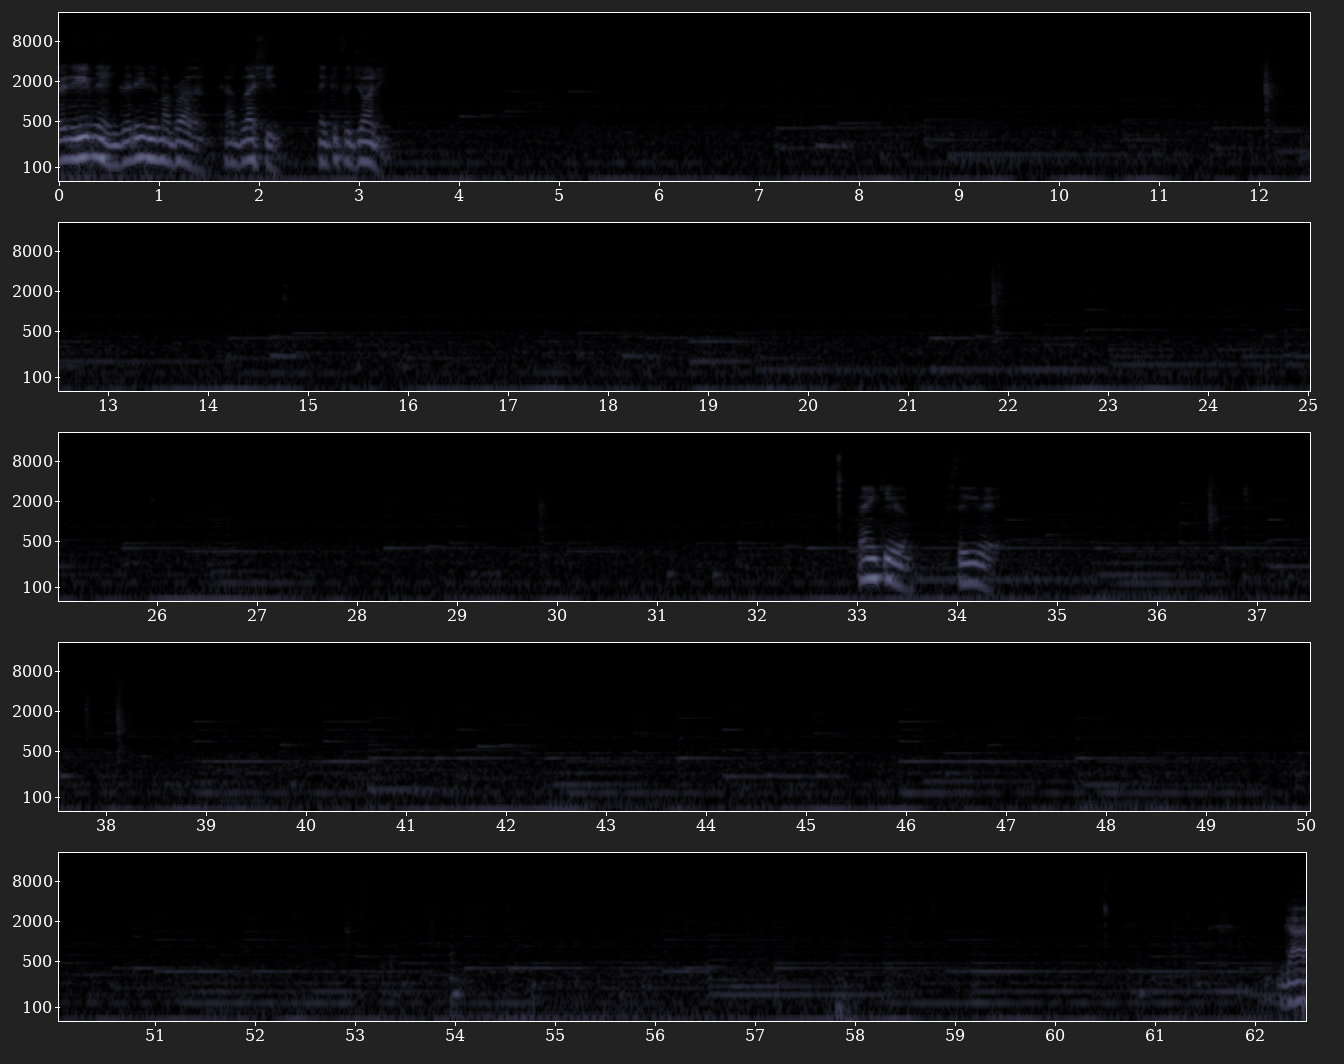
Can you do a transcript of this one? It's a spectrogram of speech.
Good evening. Good evening, my brother. God bless you. Thank you for joining. Thank you. Receive it.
